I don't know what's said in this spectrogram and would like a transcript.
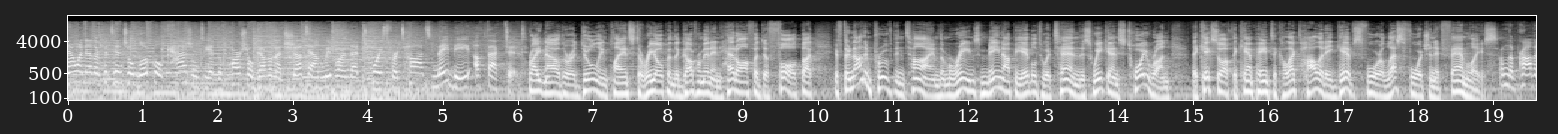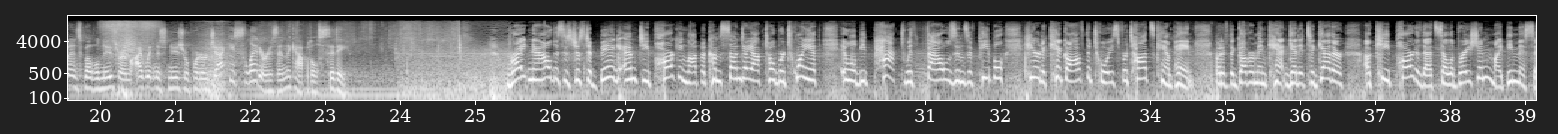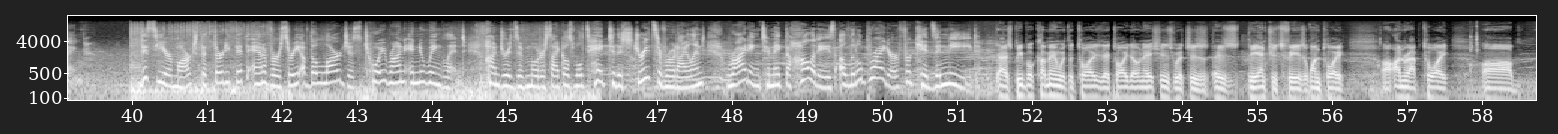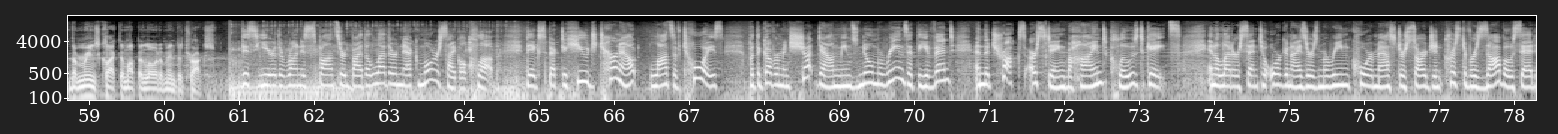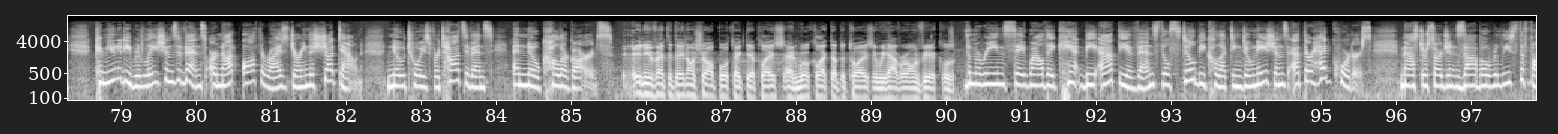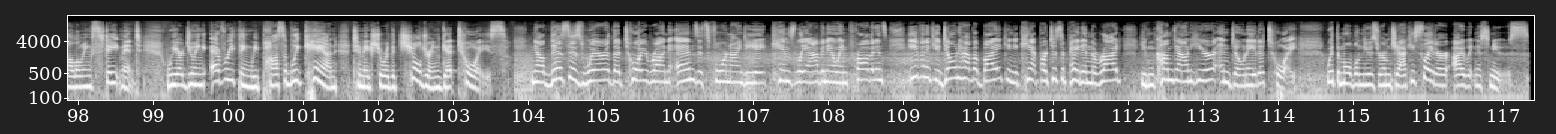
Now another potential local casualty of the partial government shutdown. We've learned that Toys for Tots may be affected. Right now, there are dueling plans to reopen the government and head off a default. But if they're not improved in time, the Marines may not be able to attend this weekend's toy run that kicks off the campaign to collect holiday gifts for less fortunate families. From the Providence Mobile Newsroom, Eyewitness News reporter Jackie Slater is in the capital city. Right now, this is just a big empty parking lot, but come Sunday, October 20th, it will be packed with thousands of people here to kick off the Toys for Tots campaign. But if the government can't get it together, a key part of that celebration might be missing. This year marks the 35th anniversary of the largest toy run in New England. Hundreds of motorcycles will take to the streets of Rhode Island, riding to make the holidays a little brighter for kids in need. As people come in with the toys, their toy donations, which is, is the entrance fee is one toy, uh, unwrapped toy, uh, the Marines collect them up and load them into trucks. This year, the run is sponsored by the Leatherneck Motorcycle Club. They expect a huge turnout, lots of toys, but the government shutdown means no Marines at the event, and the trucks are staying behind closed gates. In a letter sent to organizers, Marine Corps Master Sergeant Christopher Zabo said community relations events are not authorized during the shutdown. No Toys for Tots events and no color guards. In the event that they don't show up, we'll take their place and we'll collect up the toys, and we have our own vehicles. The Marines say while they can't be at the events, they'll still be collecting donations at their headquarters. Master Sergeant Zabo released the following statement We are doing everything we possibly can to make sure the children get toys. Now, this is where the toy run ends. It's 498 Kinsley Avenue in Providence. Even if you don't have a bike and you can't participate in the ride, you can come down here and donate a toy. With the mobile newsroom, Jackie Slater, Eyewitness News.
